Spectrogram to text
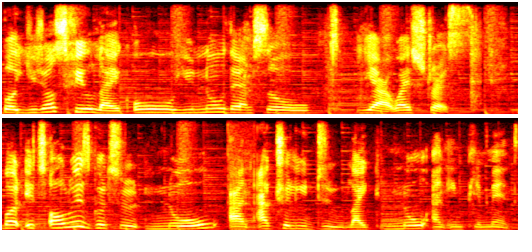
But you just feel like oh you know them so yeah why stress? But it's always good to know and actually do like know and implement.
